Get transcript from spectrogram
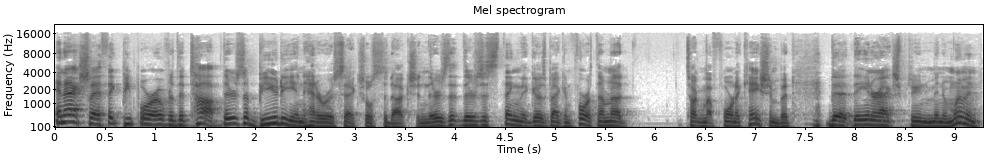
And actually, I think people are over the top. There's a beauty in heterosexual seduction. There's a, there's this thing that goes back and forth. I'm not talking about fornication, but the the interaction between men and women.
